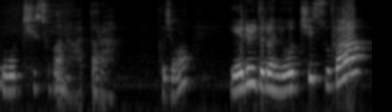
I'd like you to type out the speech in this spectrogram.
요 치수가 나왔더라. 그죠? 예를 들어 요 치수가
